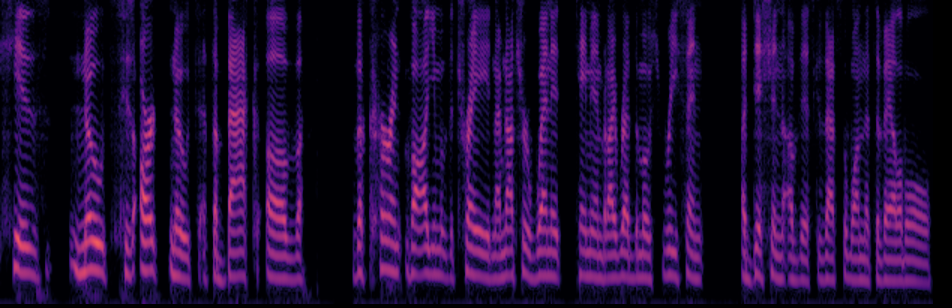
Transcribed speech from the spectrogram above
his notes, his art notes at the back of the current volume of the trade. And I'm not sure when it came in, but I read the most recent edition of this because that's the one that's available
